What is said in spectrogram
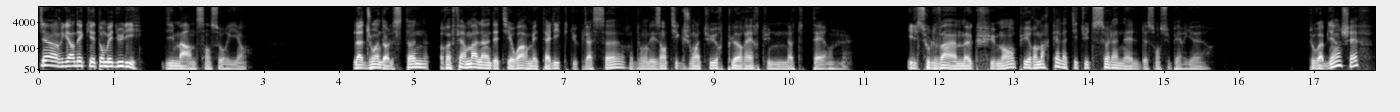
Tiens, regardez qui est tombé du lit, dit Marne en souriant. L'adjoint d'Holston referma l'un des tiroirs métalliques du classeur, dont les antiques jointures pleurèrent une note terne. Il souleva un mug fumant, puis remarqua l'attitude solennelle de son supérieur. Tout va bien, chef?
